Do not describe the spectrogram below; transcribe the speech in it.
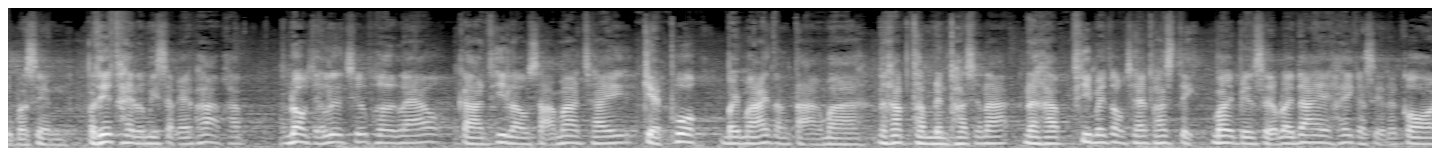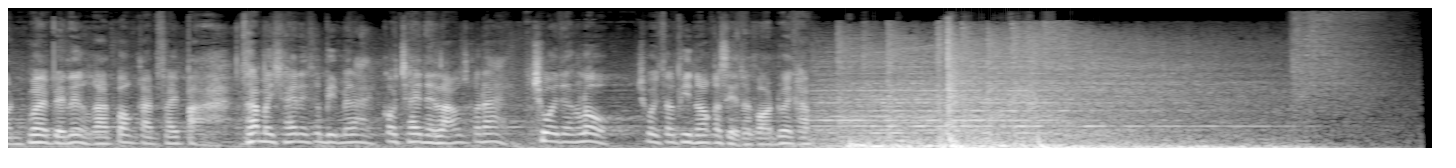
80%ประเทศไทยเรามีศักยภาพครับ นอกจากเรื่องเชื้อเพลิงแล้ว การที่เราสามารถใช้เก็บพวกใบไม้ต่างๆมานะครับทำเป็นภาชนะนะครับที่ไม่ต้องใช้พลาสติก ไม่เป็นเสริมรายได้ให้เกษตรกร ไม่เป็นเรื่องของการป้องกันไฟป่า ถ้าไม่ใช้ในเครื่องบินไม่ได้ ก็ใช้ในลาวส์ก็ได้ช่วยทั้งโลกช่วยทั้งพี่น้องเกษตรกรด้วยครับ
